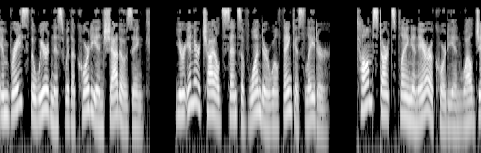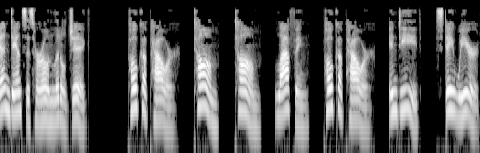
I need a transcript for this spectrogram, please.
Embrace the weirdness with Accordion Shadows Inc. Your inner child's sense of wonder will thank us later. Tom starts playing an air accordion while Jen dances her own little jig. Polka Power. Tom. Tom. Laughing. Polka Power. Indeed. Stay weird.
